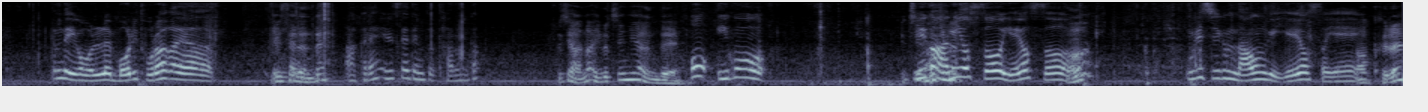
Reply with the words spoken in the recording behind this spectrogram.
근데 이거 원래 머리 돌아가야. 1세대인데? 아 그래? 1세대는 또 다른가? 그렇지 않아? 이거 찐이야 근데 어 이거 얘가 아니었어 얘였어. 어? 우리 지금 나온 게 얘였어 얘. 아 그래?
